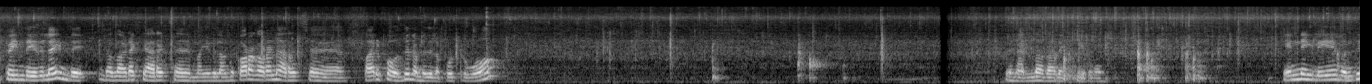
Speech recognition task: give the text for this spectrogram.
இப்போ இந்த இதில் இந்த இந்த வடக்கி அரைச்ச இதில் வந்து குறகுறன்னு அரைச்ச பருப்பை வந்து நம்ம இதில் போட்டுருவோம். இதை நல்லா வதக்கிடுவோம். எண்ணெயிலேயே வந்து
